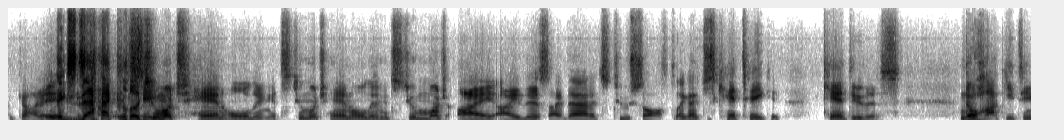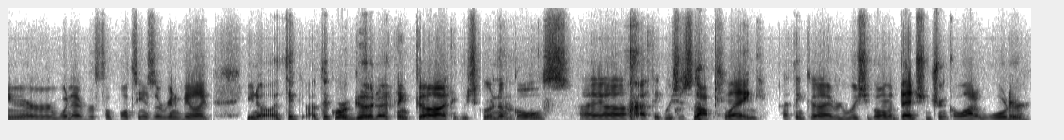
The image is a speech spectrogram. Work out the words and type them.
my god! It, exactly. It's too much hand holding. It's too much hand holding. It's too much I I this I that. It's too soft. Like I just can't take it. Can't do this. No hockey team or whatever football team is ever going to be like, you know, I think I think we're good. I think uh, I think we scored enough goals. I uh, I think we should stop playing. I think uh, everybody should go on the bench and drink a lot of water.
